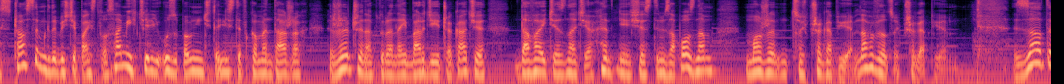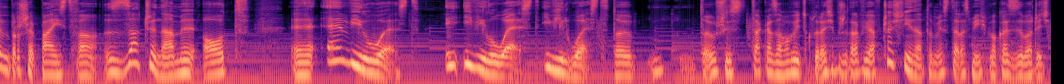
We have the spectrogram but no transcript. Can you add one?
z czasem, gdybyście Państwo sami chcieli uzupełnić tę listę w komentarzach, rzeczy, na które najbardziej czekacie, dawajcie znać, ja chętnie się z tym zapoznam. Może coś przegapiłem, na pewno coś przegapiłem. Zatem, proszę Państwa, zaczynamy od e, Evil West. Evil West, Evil West to, to już jest taka zapowiedź, która się przytrafiła wcześniej, natomiast teraz mieliśmy okazję zobaczyć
